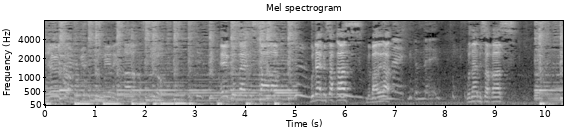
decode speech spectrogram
Here's some beautiful lady, Carla Castillo. Hey, good night, Miss Carla. Good night, Mr. Cass. Good night. Good night. Good night, Mr. Cass.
